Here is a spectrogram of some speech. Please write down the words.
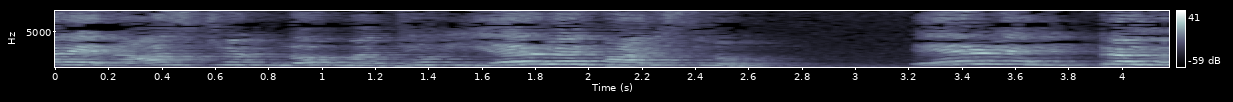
అరే రాష్ట్రంలో మద్యం ఏరులై పాలిస్తున్నాం ఏరులే లిటరల్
